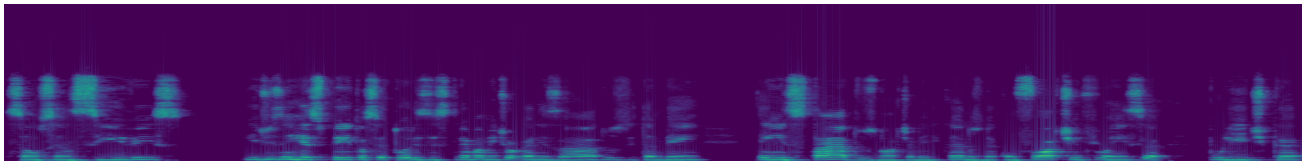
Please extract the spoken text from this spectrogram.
são sensíveis e dizem respeito a setores extremamente organizados e também em estados norte-americanos né, com forte influência política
